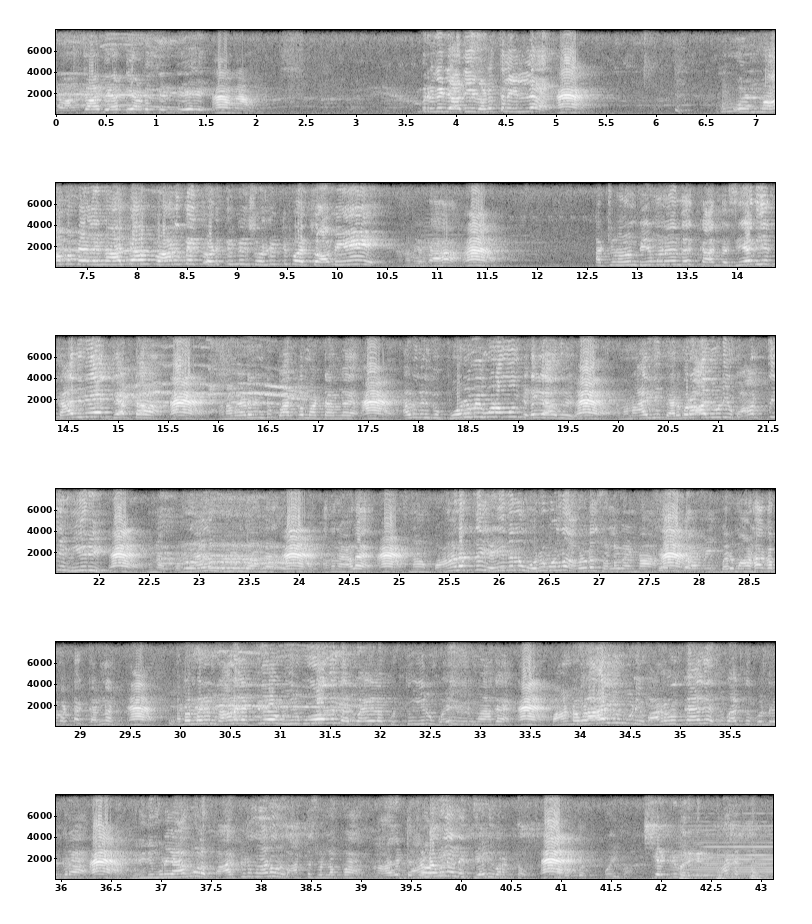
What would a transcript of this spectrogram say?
நான் தான் வேட்டையாட சென்று ஆமா மிருகஜாதி இடத்துல இல்ல. உன் மாம மேல நான் தான் பானத்தை கொடுத்துன்னு சொல்லிட்டுமா சுவாமி ஆமாடா. ஆ. அர்ஜுனனும் பீமனும் இந்த அந்த செய்தியை காதிலே கேட்டா. ஆனா வேடன்ட்டு பார்க்க மாட்டாங்க ஆ. அவங்களுக்கு பொறுமை குணமும் கிடையாது ஆ. ஆனாகிய தர்மராஜுடைய வார்த்தையை மீறி. உன்னை கொண்டாலும் கொண்டுடுவாங்க. அதனால. நான் பானத்தை எழுதணும் ஒரு பொழுதும் அவரிடம் சொல்ல வேண்டாம். பெருமானாகப்பட்ட கண்ணன். கடம்பெரும் கானகத்திலே உயிர் போது தருவாயில குத்துயிரும் உயிருமாக. பாண்டவளாயும் கூடிய வரவுக்காக எதிர்பார்த்து கொண்டிருக்கிறார். இறுதி முறையாக உங்களை பார்க்கணுமான ஒரு வார்த்தை சொல்லப்பா. பாண்டவர்கள் என்னை தேடி வரட்டும். போய் வா சென்று வருகிறேன் Rocket.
